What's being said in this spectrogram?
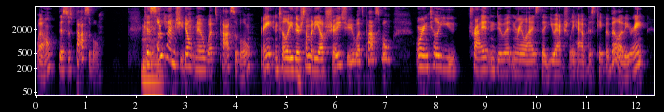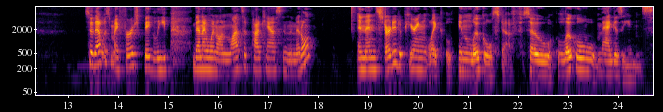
well, this is possible. Because mm. sometimes you don't know what's possible, right? Until either somebody else shows you what's possible or until you try it and do it and realize that you actually have this capability, right? So that was my first big leap. Then I went on lots of podcasts in the middle and then started appearing like in local stuff. So local magazines,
